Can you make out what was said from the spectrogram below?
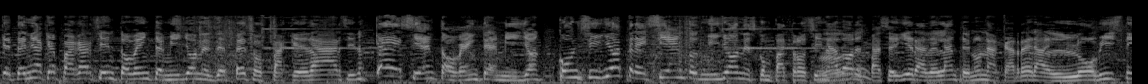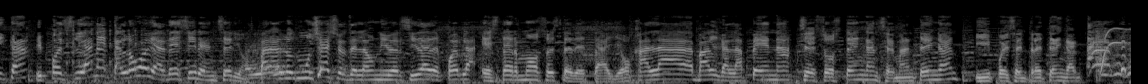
que tenía que pagar 120 millones de pesos para quedar, sino ¿qué 120 millones? Consiguió 300 millones con patrocinadores ah. para seguir adelante adelante en una carrera lobística. Y pues la neta, lo voy a decir en serio. Para los muchachos de la Universidad de Puebla está hermoso este detalle. Ojalá valga la pena, se sostengan, se mantengan y pues se entretengan.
